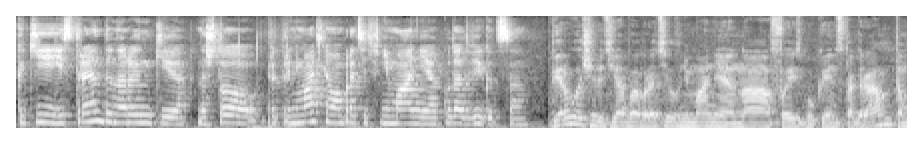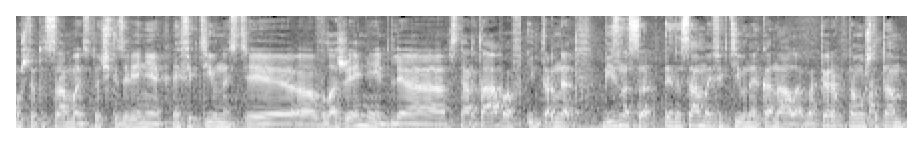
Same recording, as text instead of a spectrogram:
Какие есть тренды на рынке, на что предпринимателям обратить внимание, куда двигаться? В первую очередь я бы обратил внимание на Facebook и Instagram, потому что это самое с точки зрения эффективности э, вложений для стартапов, интернет-бизнеса. Это самые эффективные каналы. Во-первых, потому что там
